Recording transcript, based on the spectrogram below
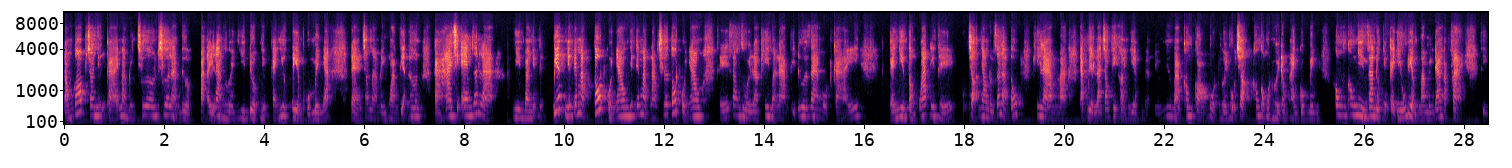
đóng góp cho những cái mà mình chưa chưa làm được. Bạn ấy là người nhìn được những cái nhược điểm của mình á để cho mà mình hoàn thiện hơn. Cả hai chị em rất là nhìn vào những cái, biết những cái mặt tốt của nhau những cái mặt nào chưa tốt của nhau. Thế xong rồi là khi mà làm thì đưa ra một cái cái nhìn tổng quát như thế hỗ trợ nhau được rất là tốt. Khi làm mà đặc biệt là trong khi khởi nghiệp nếu như mà không có một người hỗ trợ không có một người đồng hành cùng mình không không nhìn ra được những cái yếu điểm mà mình đang gặp phải thì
